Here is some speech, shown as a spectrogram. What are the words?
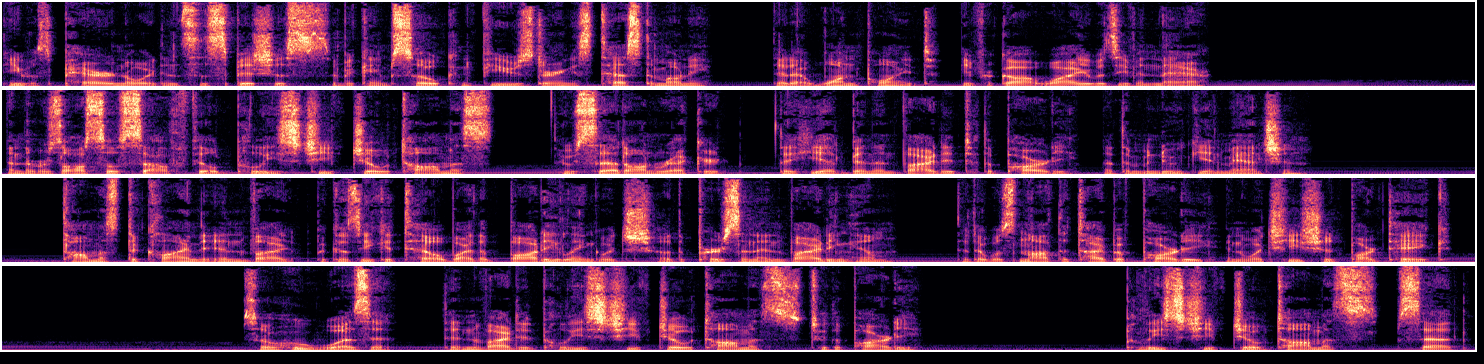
He was paranoid and suspicious and became so confused during his testimony that at one point he forgot why he was even there. And there was also Southfield Police Chief Joe Thomas, who said on record that he had been invited to the party at the Manoogian Mansion. Thomas declined the invite because he could tell by the body language of the person inviting him that it was not the type of party in which he should partake. So, who was it that invited Police Chief Joe Thomas to the party? Police Chief Joe Thomas said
